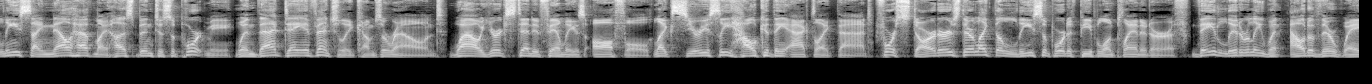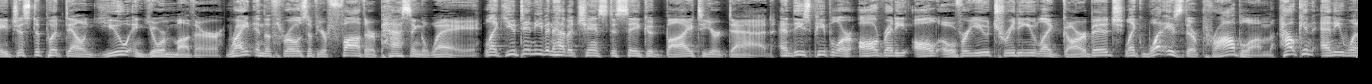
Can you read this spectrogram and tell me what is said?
least I now have my husband to support me when that day eventually comes around. Wow, your extended family is awful. Like, seriously, how could they act like that? For starters, they're like the least supportive people on planet Earth. They literally went out of their way just to put down you and your mother, right in the throes of your father passing away. Like, you didn't even have a chance to say goodbye to your dad, and these people are already all over you, treating you like garbage. Like, what is their problem? How can anyone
